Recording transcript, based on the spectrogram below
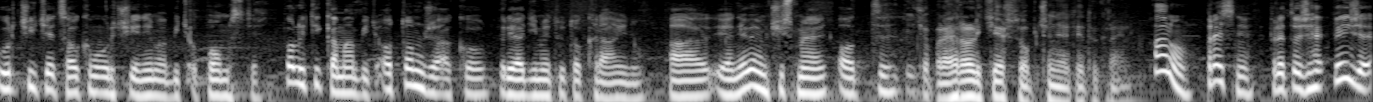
určite, celkom určite nemá byť o pomste. Politika má byť o tom, že ako riadíme túto krajinu. A ja neviem, či sme od... Tí, čo prehrali, tiež sú občania tejto krajiny. Áno, presne. Pretože, vieš, že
